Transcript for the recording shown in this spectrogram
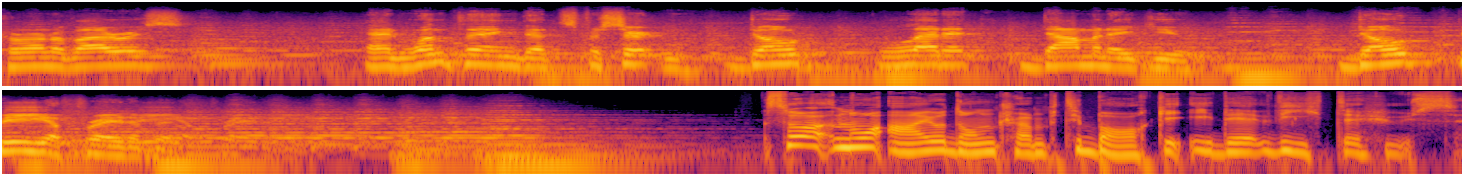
coronavirus. And one thing that's for certain don't let it dominate you. Don't be afraid of it. Så nå er jo Donald Trump tilbake i Det hvite hus.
